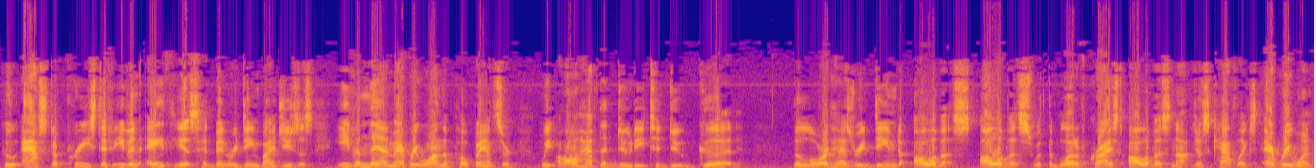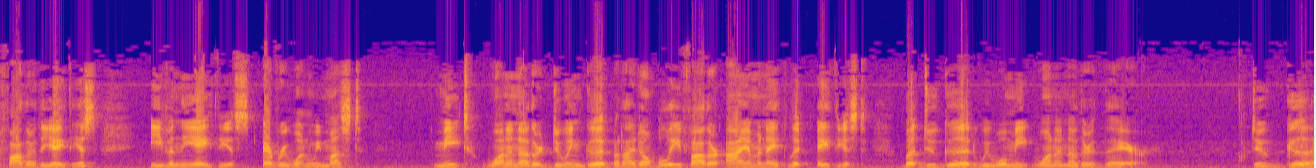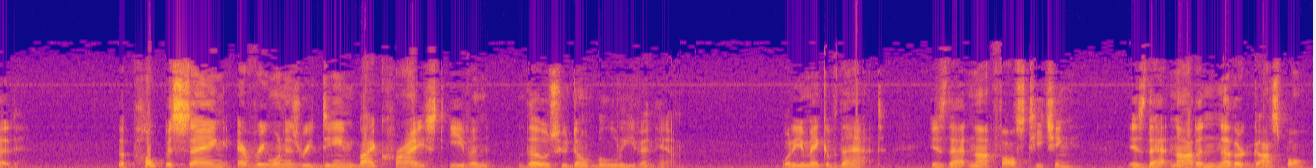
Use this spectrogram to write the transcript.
who asked a priest if even atheists had been redeemed by Jesus. Even them, every one, the Pope answered, we all have the duty to do good. The Lord has redeemed all of us, all of us with the blood of Christ, all of us, not just Catholics, everyone. Father, the atheist, even the atheists, everyone. We must meet one another doing good. But I don't believe, Father, I am an atheist. But do good. We will meet one another there. Do good. The Pope is saying everyone is redeemed by Christ, even those who don't believe in him. What do you make of that? Is that not false teaching? Is that not another gospel?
